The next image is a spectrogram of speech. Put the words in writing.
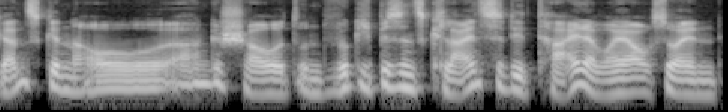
ganz genau angeschaut und wirklich bis ins kleinste Detail. Da war ja auch so ein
